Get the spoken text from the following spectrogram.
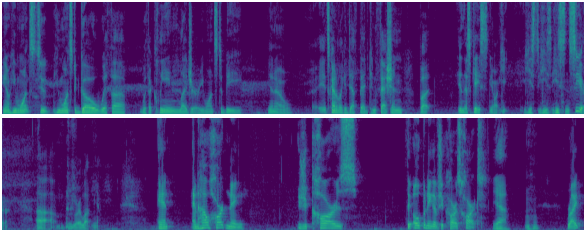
you know, he wants to he wants to go with a with a clean ledger. He wants to be, you know, it's kind of like a deathbed confession, but in this case, you know, he he's he's he's sincere. Um, or a lot, you know, And and how heartening G'Kar's the opening of G'Kar's heart, Yeah. Mm-hmm. right?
